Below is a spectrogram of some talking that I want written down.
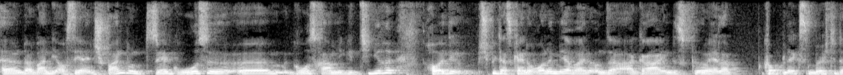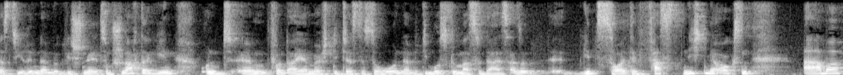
Ähm, da waren die auch sehr entspannt und sehr große, ähm, großrahmige Tiere. Heute spielt das keine Rolle mehr, weil unser agrarindustrieller Komplex möchte, dass die Rinder möglichst schnell zum Schlachter gehen und ähm, von daher möchten die Testosteron, damit die Muskelmasse da ist. Also äh, gibt es heute fast nicht mehr Ochsen aber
